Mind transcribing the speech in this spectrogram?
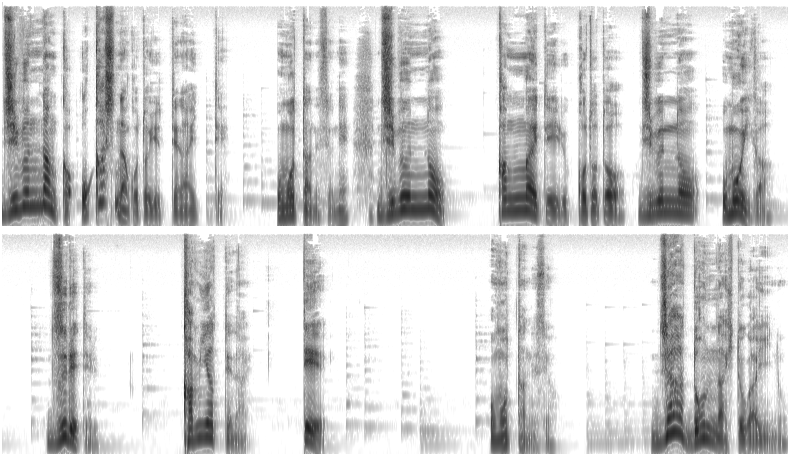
自分なんかおかしなこと言ってないって思ったんですよね。自分の考えていることと自分の思いがずれてる。噛み合ってない。って思ったんですよ。じゃあどんな人がいいの？っ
